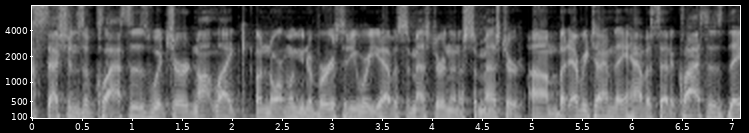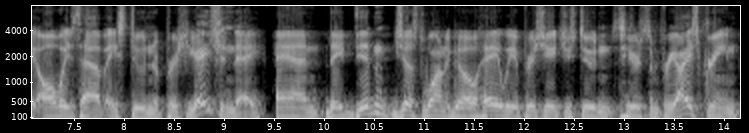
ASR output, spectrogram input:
sessions of classes, which are not like a normal university where you have a semester and then a semester, um, but every time they have a set of classes, they always have a student appreciation day, and they didn't just want to go, "Hey, we appreciate you, students. Here's some free ice cream."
